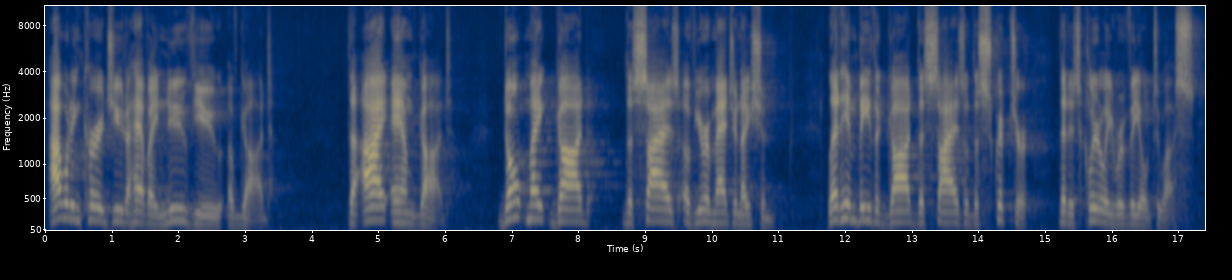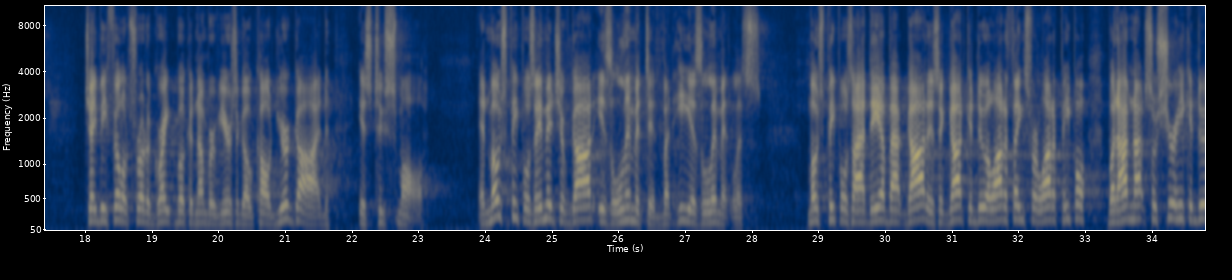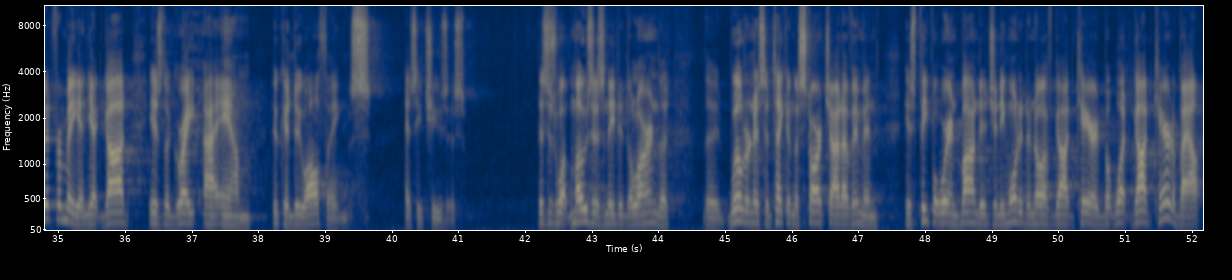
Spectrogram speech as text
I would encourage you to have a new view of God. The I am God. Don't make God the size of your imagination. Let him be the God the size of the scripture that is clearly revealed to us. J.B. Phillips wrote a great book a number of years ago called Your God is Too Small. And most people's image of God is limited, but he is limitless. Most people's idea about God is that God can do a lot of things for a lot of people, but I'm not so sure He can do it for me. And yet, God is the great I am who can do all things as He chooses. This is what Moses needed to learn. The, the wilderness had taken the starch out of him, and his people were in bondage, and he wanted to know if God cared. But what God cared about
